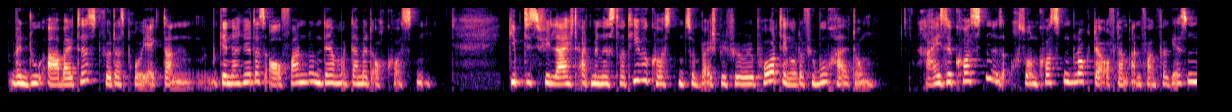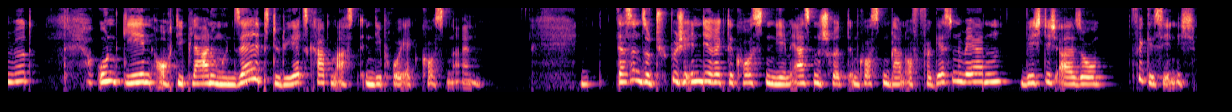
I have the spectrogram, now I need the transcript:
Wenn du arbeitest für das Projekt, dann generiert das Aufwand und damit auch Kosten. Gibt es vielleicht administrative Kosten, zum Beispiel für Reporting oder für Buchhaltung? Reisekosten ist auch so ein Kostenblock, der oft am Anfang vergessen wird. Und gehen auch die Planungen selbst, die du jetzt gerade machst, in die Projektkosten ein. Das sind so typische indirekte Kosten, die im ersten Schritt im Kostenplan oft vergessen werden. Wichtig also, vergiss sie nicht.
